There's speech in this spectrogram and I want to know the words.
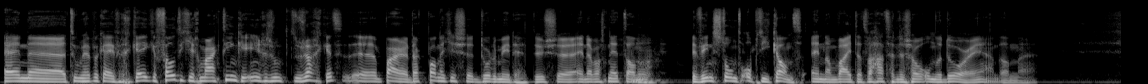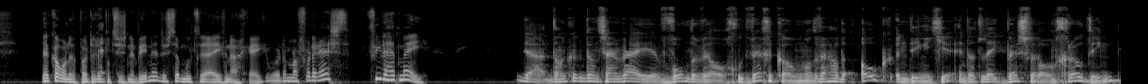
En toen heb ik even gekeken, fotootje gemaakt, tien keer ingezoomd. Toen zag ik het, een paar dakpannetjes door de midden. Dus en daar was net dan Oh. de wind stond op die kant en dan waait dat water er zo onderdoor. En ja, dan, dan komen er een paar druppeltjes naar binnen. Dus daar moet even naar gekeken worden. Maar voor de rest viel het mee. Ja, dan, dan zijn wij eh, wonderwel goed weggekomen. Want wij hadden ook een dingetje. En dat leek best wel een groot ding.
